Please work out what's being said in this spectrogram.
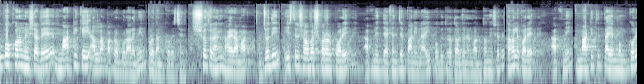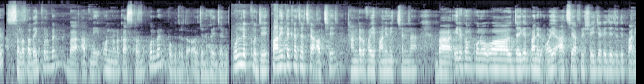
উপকরণ হিসাবে মাটিকেই আল্লাহ পাকরবুল আলমিন প্রদান করেছেন। সুতরাং ভাইর আমার, যদি স্ত্রী সহবাস করার পরে আপনি দেখেন যে পানি নাই পবিত্রতা অর্জনের মাধ্যম হিসেবে, তাহলে পরে আপনি মাটিতে তায়াম্মম করে সলাত আদায় করবেন বা আপনি অন্যান্য কাজকর্ম করবেন, পবিত্রতা অর্জন হয়ে যাবে। উল্লেখ্য যে পানি দেখা যাচ্ছে আছে, ঠান্ডার ভয়ে পানি নিচ্ছেন না বা এরকম কোনো জায়গায় পানির অয়ে আছে, আপনি সেই জায়গায় যে যদি পানি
